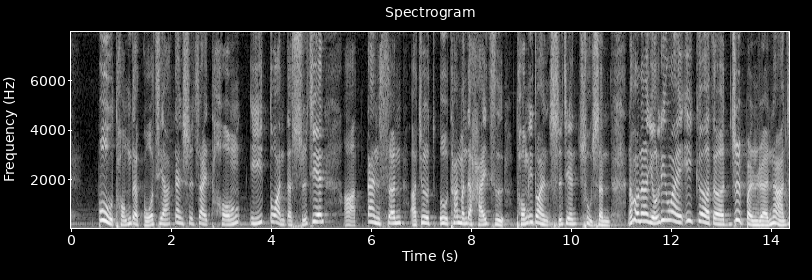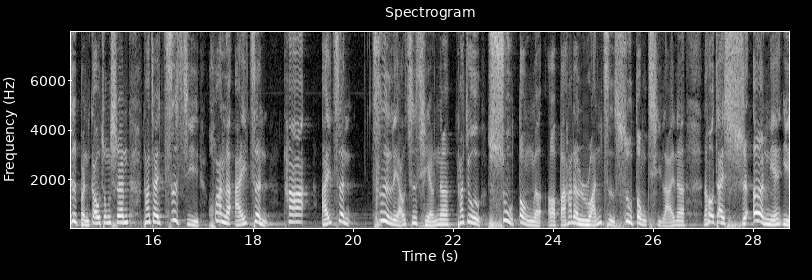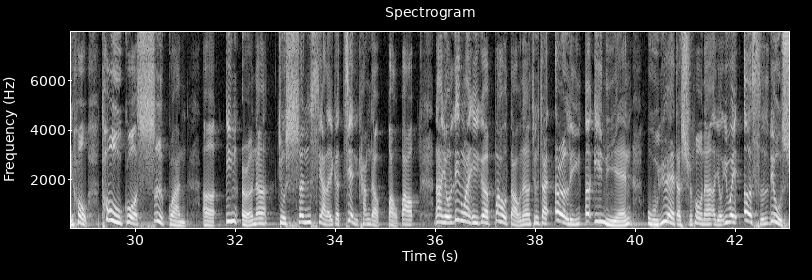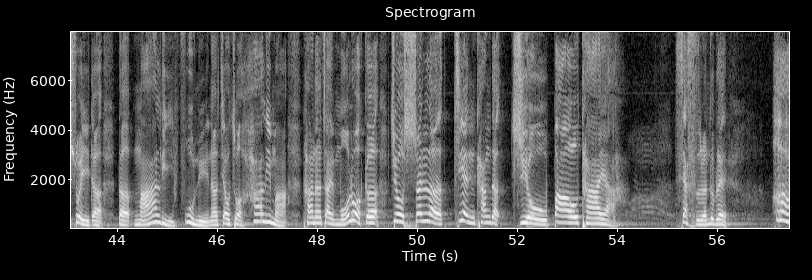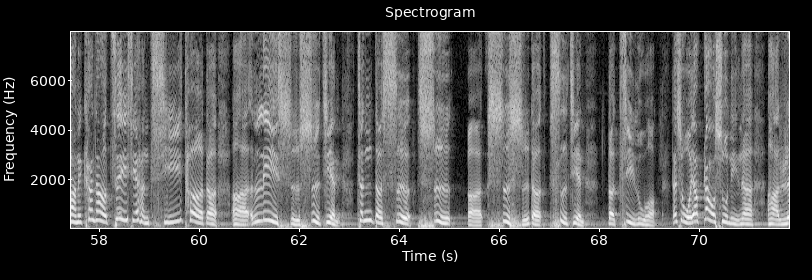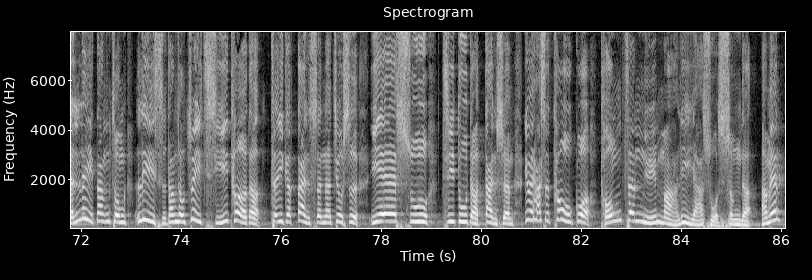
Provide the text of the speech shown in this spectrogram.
不同的国家，但是在同一段的时间啊，诞生啊，就哦他们的孩子同一段时间出生。然后呢，有另外一个的日本人啊，日本高中生，他在自己患了癌症，他癌症。治疗之前呢，他就速冻了哦，把他的卵子速冻起来呢，然后在十二年以后，透过试管呃婴儿呢。就生下了一个健康的宝宝。那有另外一个报道呢，就在二零二一年五月的时候呢，有一位二十六岁的的马里妇女呢，叫做哈利玛，她呢在摩洛哥就生了健康的九胞胎呀，吓死人，对不对？啊，你看到这些很奇特的呃历史事件，真的是事呃事实的事件的记录哦。但是我要告诉你呢，啊，人类当中历史当中最奇特的这一个诞生呢，就是耶稣基督的诞生，因为他是透过童贞女玛利亚所生的。阿门。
